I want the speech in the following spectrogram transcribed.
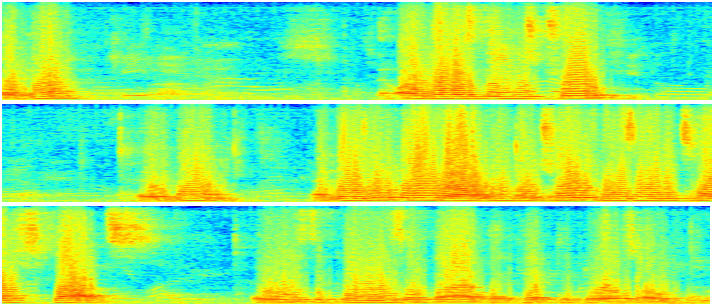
Amen? Are those things true? Amen. And did you know that when the church was in tough spots, it was the goodness of God that kept the doors open?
